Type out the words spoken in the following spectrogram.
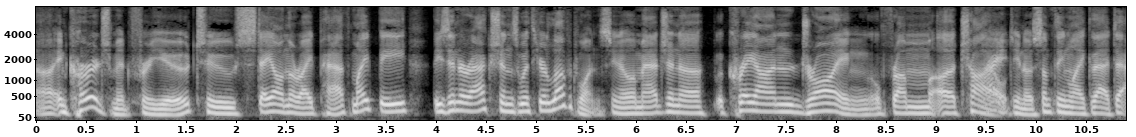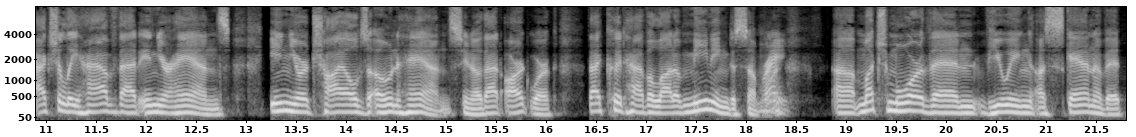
uh, encouragement for you to stay on the right path might be these interactions with your loved ones. You know, imagine a, a crayon drawing from a child, right. you know, something like that, to actually have that in your hands, in your child's own hands, you know, that artwork that could have a lot of meaning to someone. Right. Uh, much more than viewing a scan of it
